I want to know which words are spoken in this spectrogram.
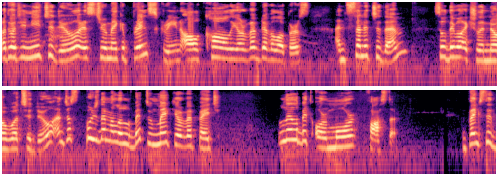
But what you need to do is to make a print screen or call your web developers and send it to them so they will actually know what to do and just push them a little bit to make your web page a little bit or more faster. Thanks to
